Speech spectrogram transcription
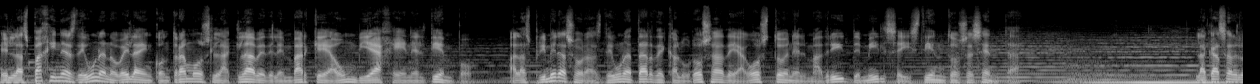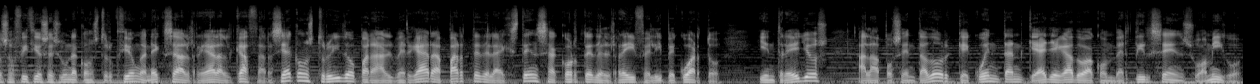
En las páginas de una novela encontramos la clave del embarque a un viaje en el tiempo, a las primeras horas de una tarde calurosa de agosto en el Madrid de 1660. La Casa de los Oficios es una construcción anexa al Real Alcázar. Se ha construido para albergar a parte de la extensa corte del rey Felipe IV, y entre ellos al aposentador que cuentan que ha llegado a convertirse en su amigo,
